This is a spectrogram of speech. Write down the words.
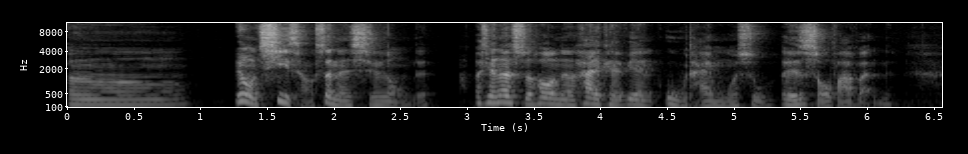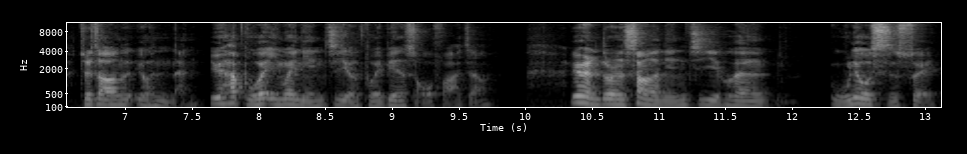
嗯，有一种气场是很难形容的。而且那时候呢，他也可以变舞台魔术，而且是手法版的，就知道有很难，因为他不会因为年纪而不会变手法这样。因为很多人上了年纪，可能五六十岁，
